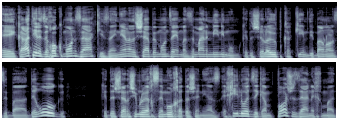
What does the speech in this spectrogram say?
אה, קראתי לזה חוק מונזה, כי זה העניין הזה שהיה במונזה עם הזמן מינימום, כדי שלא יהיו פקקים, דיברנו על זה בדירוג, כדי שאנשים לא יחסמו אחד את השני. אז הכילו את זה גם פה, שזה היה נחמד.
